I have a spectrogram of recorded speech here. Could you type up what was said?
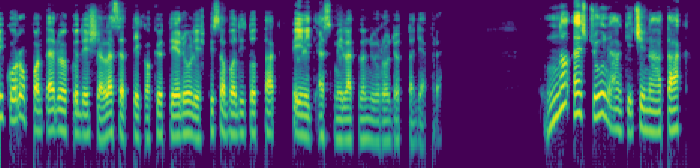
Mikor roppant erőlködéssel leszették a kötéről és kiszabadították, félig eszméletlenül rogyott a gyepre. Na, ezt csúnyán kicsinálták,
